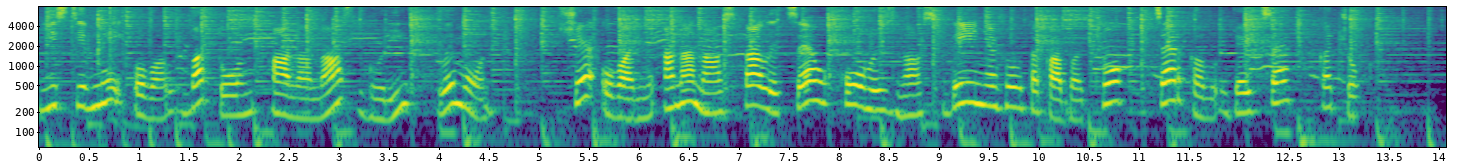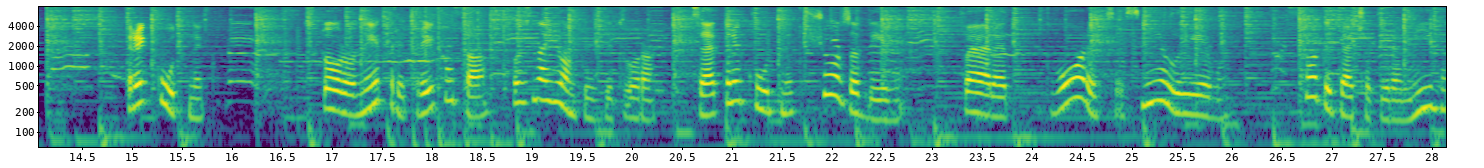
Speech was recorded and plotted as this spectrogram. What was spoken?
Їстівний овал батон, ананас, горіх, лимон. Ще овальний ананас та лице у когось з нас. Диня жовта кабачок, церкало, яйце, качок. Трикутник. Сторони три три кута. Познайомтесь, дітвора. Це трикутник. Що за диво? Перетвориться сміливо. То дитяча піраміда,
